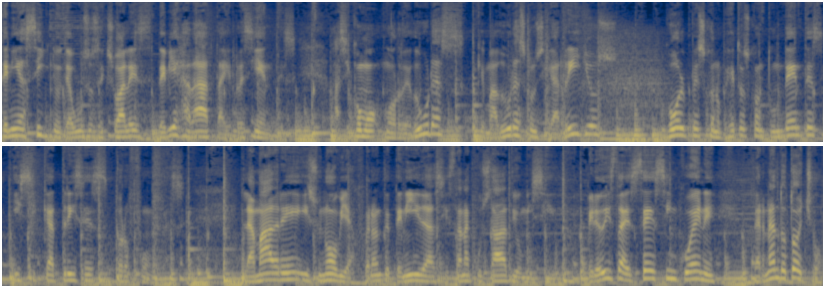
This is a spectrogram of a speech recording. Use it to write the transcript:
tenía signos de abusos sexuales de vieja data y recientes, así como mordeduras, quemaduras con cigarrillos, golpes con objetos contundentes y cicatrices profundas. La madre y su novia fueron detenidas y están acusadas de homicidio. El periodista de C5N, Fernando Tocho,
